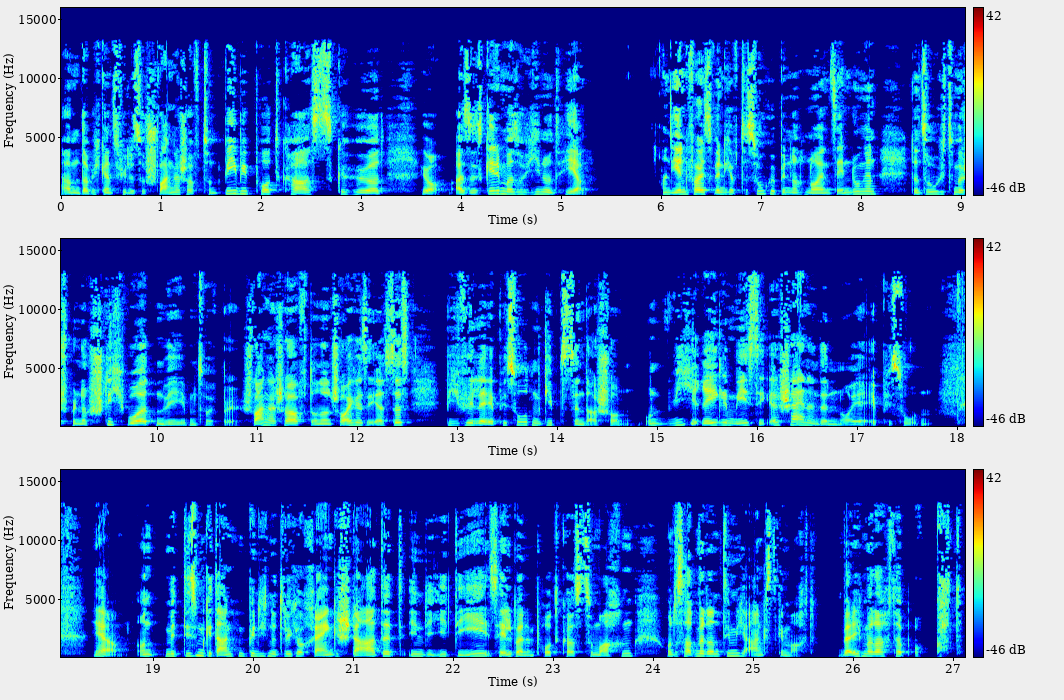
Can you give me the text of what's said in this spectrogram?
ähm, da habe ich ganz viele so Schwangerschafts- und Baby-Podcasts gehört. Ja, also es geht immer so hin und her. Und jedenfalls, wenn ich auf der Suche bin nach neuen Sendungen, dann suche ich zum Beispiel nach Stichworten wie eben zum Beispiel Schwangerschaft und dann schaue ich als erstes, wie viele Episoden gibt's denn da schon? Und wie regelmäßig erscheinen denn neue Episoden. Ja, und mit diesem Gedanken bin ich natürlich auch reingestartet in die Idee, selber einen Podcast zu machen. Und das hat mir dann ziemlich Angst gemacht weil ich mir gedacht habe, oh Gott,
